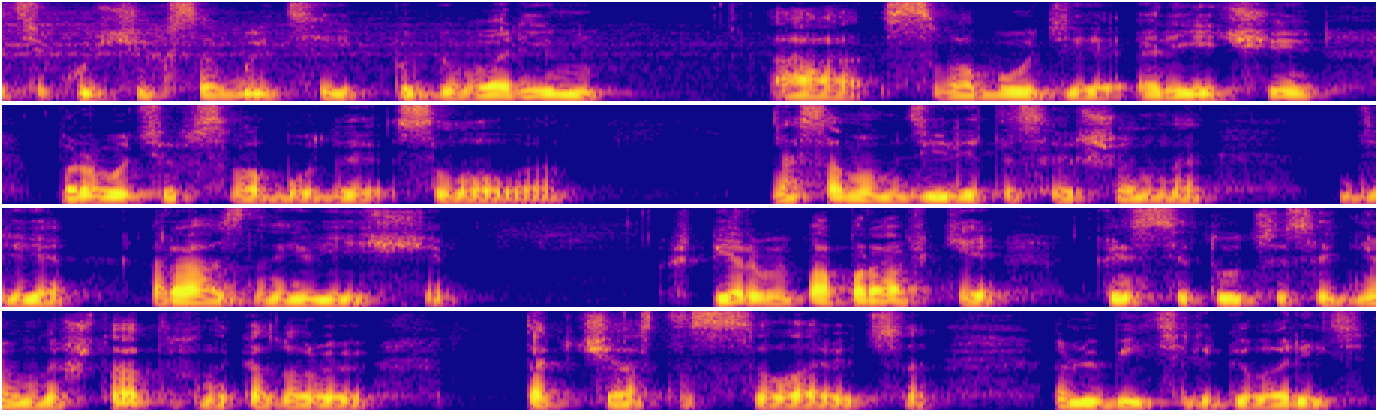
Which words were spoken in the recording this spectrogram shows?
текущих событий поговорим о свободе речи против свободы слова. На самом деле это совершенно две разные вещи. В первой поправке Конституции Соединенных Штатов, на которую так часто ссылаются любители говорить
